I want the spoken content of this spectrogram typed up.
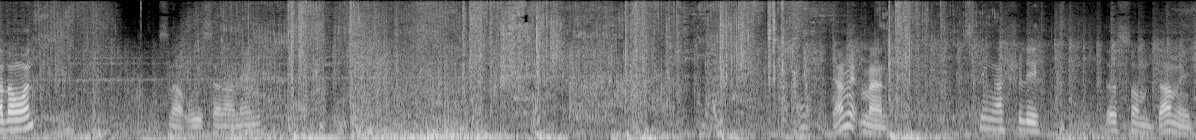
Another one. It's not wasted on him. Damn it, man. This thing actually does some damage.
